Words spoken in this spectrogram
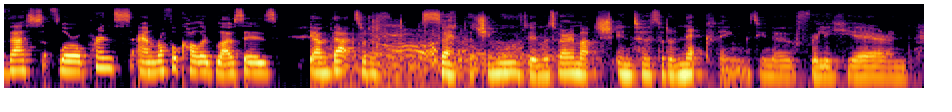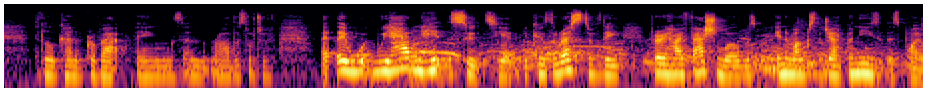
vests, floral prints, and ruffle collared blouses. Um, that sort of set that she moved in was very much into sort of neck things, you know, frilly here and little kind of cravat things, and rather sort of. Uh, they we hadn't hit the suits yet because the rest of the very high fashion world was in amongst the Japanese at this point.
